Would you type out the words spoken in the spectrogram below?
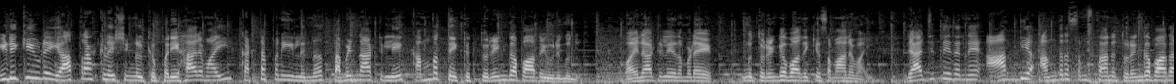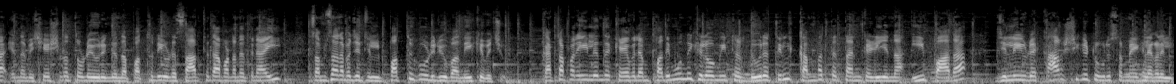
ഇടുക്കിയുടെ യാത്രാക്ലേശങ്ങൾക്ക് പരിഹാരമായി കട്ടപ്പനയിൽ നിന്ന് തമിഴ്നാട്ടിലെ കമ്പത്തേക്ക് തുരങ്കപാത ഒരുങ്ങുന്നു. വയനാട്ടിലെ നമ്മുടെ തുരങ്കപാതയ്ക്ക് സമാനമായി. രാജ്യത്തെ തന്നെ ആദ്യ അന്തർ സംസ്ഥാന തുരങ്കപാത എന്ന വിശേഷണത്തോടെ ഒരുങ്ങുന്ന പദ്ധതിയുടെ സാധ്യതാ പഠനത്തിനായി സംസ്ഥാന ബജറ്റിൽ പത്ത് കോടി രൂപ നീക്കിവെച്ചു. കട്ടപ്പനയിൽ നിന്ന് കേവലം പതിമൂന്ന് കിലോമീറ്റർ ദൂരത്തിൽ കമ്പത്തെത്താൻ കഴിയുന്ന ഈ പാത ജില്ലയുടെ കാർഷിക ടൂറിസം മേഖലകളിൽ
